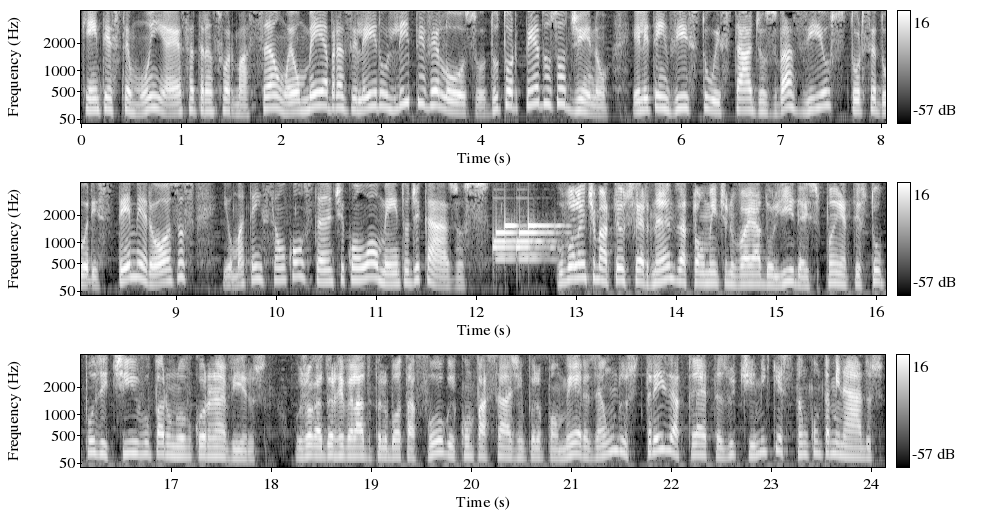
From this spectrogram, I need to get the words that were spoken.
Quem testemunha essa transformação é o meia brasileiro Lipe Veloso, do Torpedo Zodino. Ele tem visto estádios vazios, torcedores temerosos e uma tensão constante com o aumento de casos. O volante Matheus Fernandes, atualmente no Valladolid, da Espanha, testou positivo para o novo coronavírus. O jogador revelado pelo Botafogo e com passagem pelo Palmeiras é um dos três atletas do time que estão contaminados.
